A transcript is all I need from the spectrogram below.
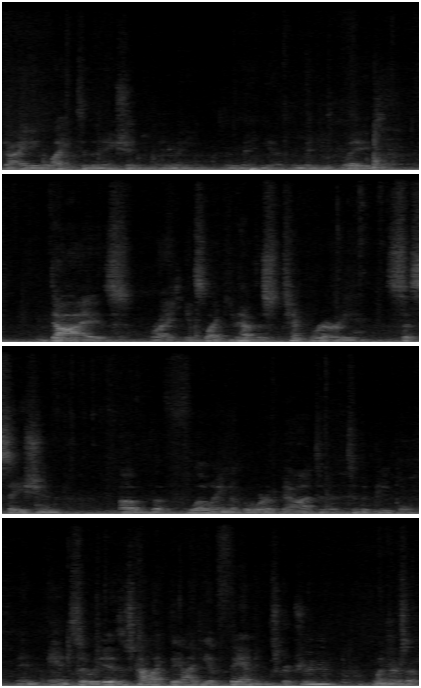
guiding light to the nation in many, in many, you know, in many ways, dies, right? It's like you have this temporary cessation of the flowing of the word of God to the to the people, and and so it is. It's kind of like the idea of famine in Scripture. Mhm. When there's a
